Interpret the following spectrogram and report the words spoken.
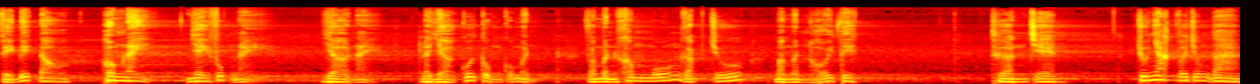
Vì biết đâu hôm nay, giây phút này, giờ này là giờ cuối cùng của mình và mình không muốn gặp chúa mà mình hối tiếc. Thưa anh chị em, chúa nhắc với chúng ta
